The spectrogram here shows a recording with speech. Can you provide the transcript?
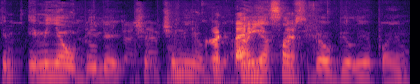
И, и меня убили. Чем, чем меня убили? А, я сам себя убил, я понял.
